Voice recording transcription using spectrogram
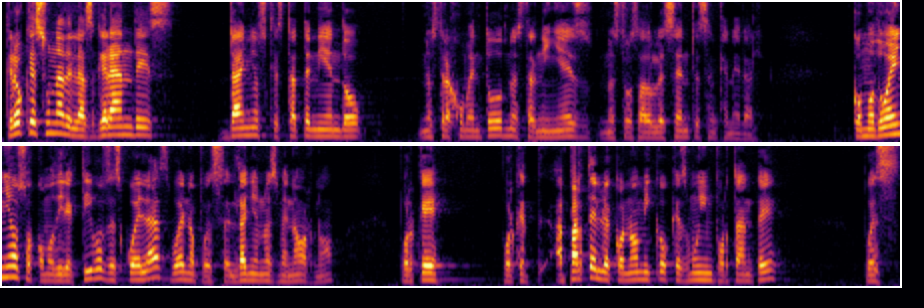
creo que es una de las grandes daños que está teniendo nuestra juventud, nuestra niñez, nuestros adolescentes en general. Como dueños o como directivos de escuelas, bueno, pues el daño no es menor, ¿no? ¿Por qué? Porque aparte de lo económico, que es muy importante, pues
